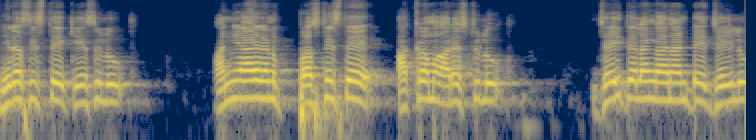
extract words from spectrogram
నిరసిస్తే కేసులు అన్యాయాలను ప్రశ్నిస్తే అక్రమ అరెస్టులు జై తెలంగాణ అంటే జైలు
